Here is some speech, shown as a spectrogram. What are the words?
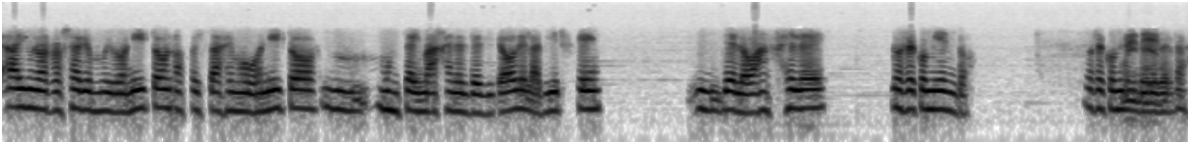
hay unos rosarios muy bonitos, unos paisajes muy bonitos, mm, muchas imágenes de Dios, de la Virgen, de los ángeles lo recomiendo. Lo recomiendo de verdad.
